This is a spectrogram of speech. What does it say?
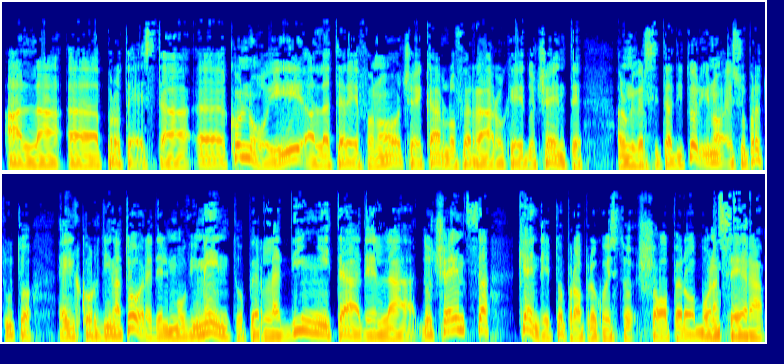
alla uh, protesta. Uh, con noi al telefono c'è Carlo Ferraro che è docente all'Università di Torino e soprattutto è il coordinatore del Movimento per la dignità della docenza che ha indetto proprio questo sciopero. Buonasera.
